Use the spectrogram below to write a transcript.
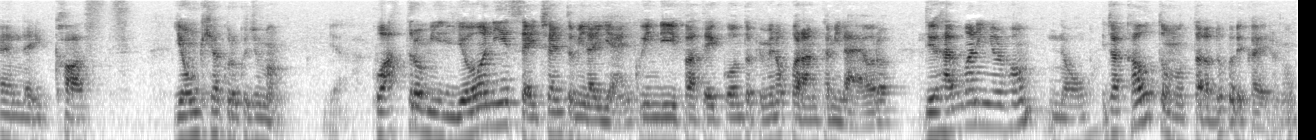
and it costs. Yonkyakurokujumon. Yeah. 4 milioni 600 mila yen, quindi fate il conto più o meno 40 mila euro. Do you have one in your home? No. じゃあ買おうと思ったらどこで買えるの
